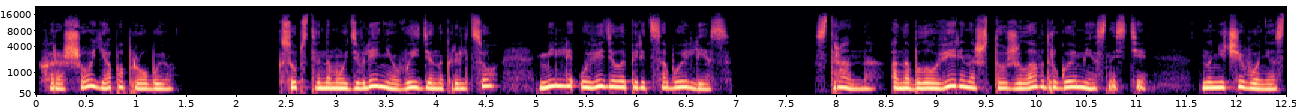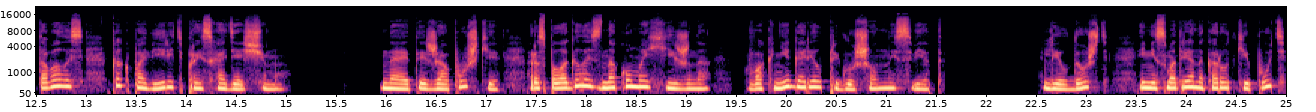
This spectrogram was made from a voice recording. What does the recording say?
«Хорошо, я попробую», к собственному удивлению, выйдя на крыльцо, Милли увидела перед собой лес. Странно, она была уверена, что жила в другой местности, но ничего не оставалось, как поверить происходящему. На этой же опушке располагалась знакомая хижина, в окне горел приглушенный свет. Лил дождь, и, несмотря на короткий путь,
